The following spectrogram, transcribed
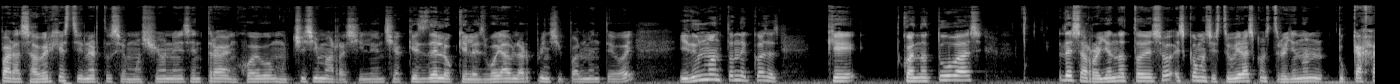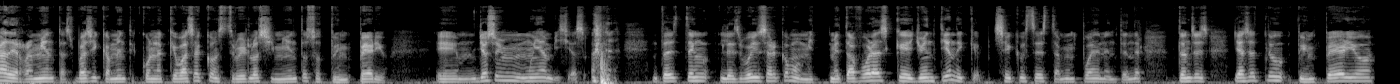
para saber gestionar tus emociones, entra en juego muchísima resiliencia, que es de lo que les voy a hablar principalmente hoy, y de un montón de cosas que cuando tú vas desarrollando todo eso es como si estuvieras construyendo tu caja de herramientas, básicamente, con la que vas a construir los cimientos o tu imperio. Em, yo soy muy ambicioso, entonces tengo, les voy a usar como metáforas que yo entiendo y que sé que ustedes también pueden entender. Entonces, ya sea tu, tu imperio,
